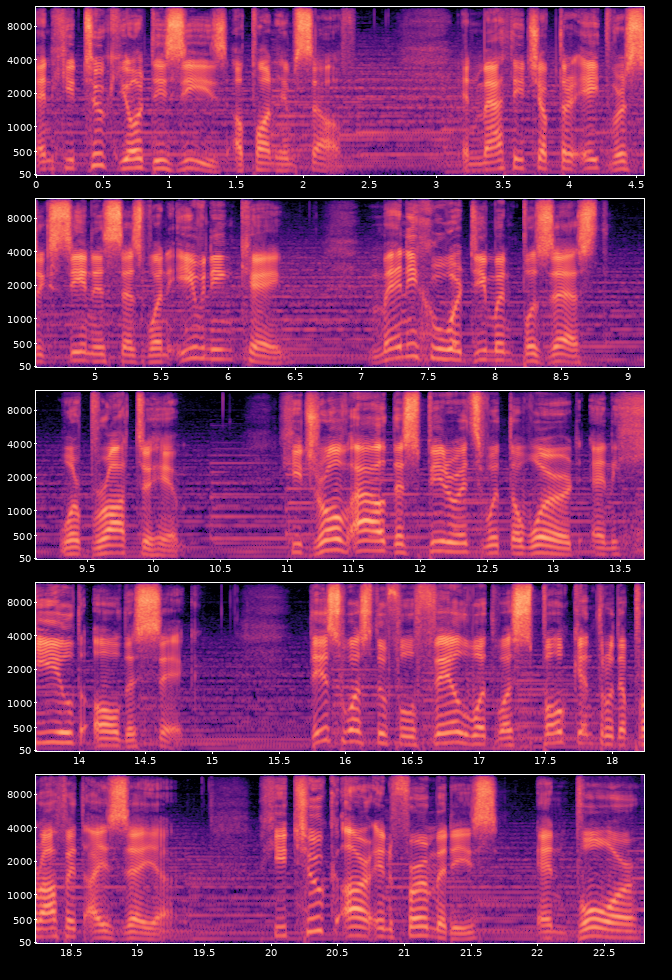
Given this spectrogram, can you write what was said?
and he took your disease upon himself. In Matthew chapter 8 verse 16 it says when evening came many who were demon possessed were brought to him. He drove out the spirits with the word and healed all the sick. This was to fulfill what was spoken through the prophet Isaiah. He took our infirmities and bore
